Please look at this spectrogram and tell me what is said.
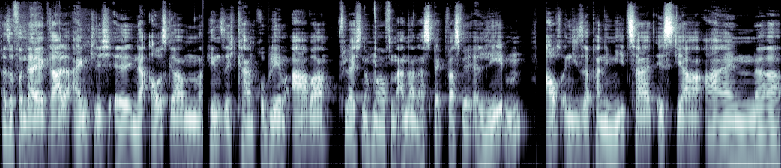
Also von daher gerade eigentlich äh, in der Ausgabenhinsicht kein Problem, aber vielleicht nochmal auf einen anderen Aspekt. Was wir erleben, auch in dieser Pandemiezeit, ist ja ein äh,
